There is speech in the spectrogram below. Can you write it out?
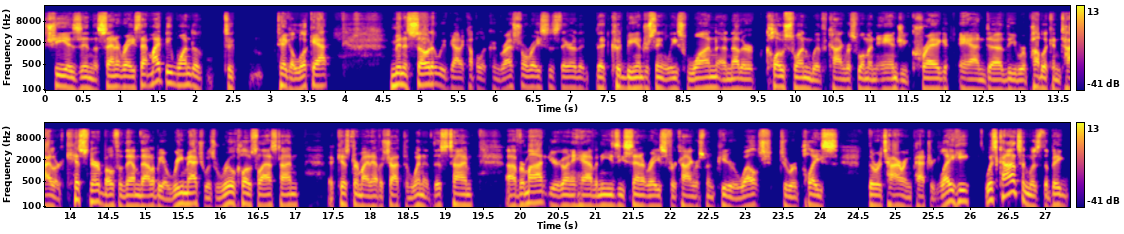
she is in the Senate race. That might be one to, to take a look at. Minnesota, we've got a couple of congressional races there that, that could be interesting, at least one, another close one with Congresswoman Angie Craig and uh, the Republican Tyler Kistner. Both of them, that'll be a rematch. It was real close last time. Uh, Kistner might have a shot to win it this time. Uh, Vermont, you're going to have an easy Senate race for Congressman Peter Welch to replace the retiring Patrick Leahy. Wisconsin was the big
